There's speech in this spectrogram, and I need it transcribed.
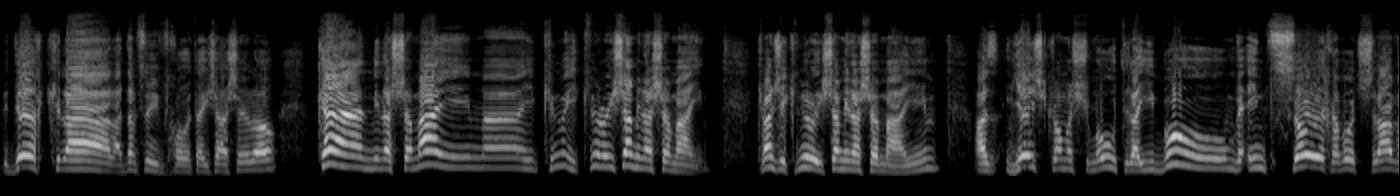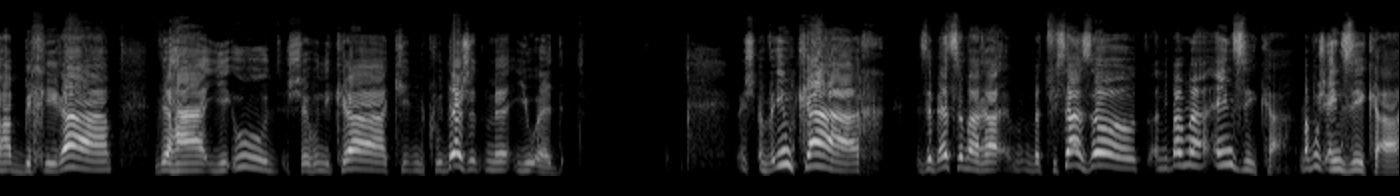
בדרך כלל אדם צריך לבחור את האישה שלו, כאן מן השמיים יקנו, יקנו לו אישה מן השמיים. כיוון שיקנו לו אישה מן השמיים, אז יש כבר משמעות לייבום ואין צורך לעבור את שלב הבחירה והייעוד שהוא נקרא מקודשת מיועדת. ואם כך, זה בעצם, בתפיסה הזאת, אני בא ואומר, אין זיקה. מה פירוש אין זיקה?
